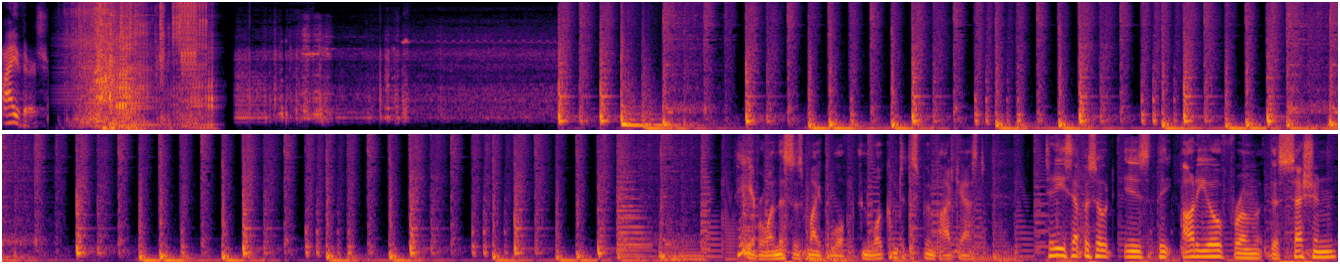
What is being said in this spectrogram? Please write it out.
either. Everyone, this is Mike Wolf, and welcome to the Spoon Podcast. Today's episode is the audio from the session,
